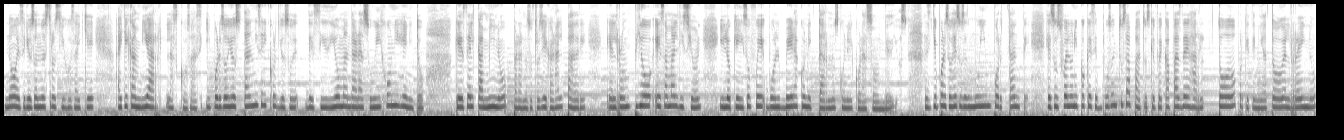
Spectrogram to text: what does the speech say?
no, en serio son nuestros hijos, hay que, hay que cambiar las cosas. Y por eso Dios tan misericordioso decidió mandar a su Hijo unigénito que es el camino para nosotros llegar al Padre, Él rompió esa maldición y lo que hizo fue volver a conectarnos con el corazón de Dios. Así que por eso Jesús es muy importante. Jesús fue el único que se puso en tus zapatos, que fue capaz de dejar todo porque tenía todo el reino,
